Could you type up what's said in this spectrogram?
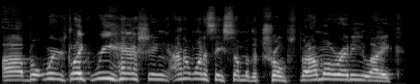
Uh, but we're like rehashing. I don't want to say some of the tropes, but I'm already like,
